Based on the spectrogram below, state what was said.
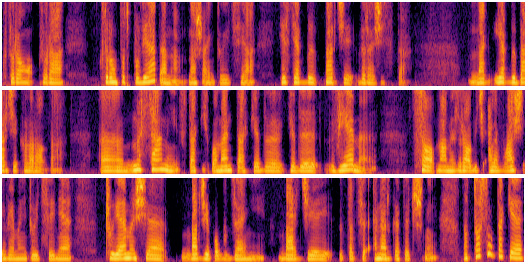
którą, która, którą podpowiada nam nasza intuicja, jest jakby bardziej wyrazista, jakby bardziej kolorowa. E, my sami w takich momentach, kiedy, kiedy wiemy, co mamy zrobić, ale właśnie wiemy intuicyjnie, czujemy się bardziej pobudzeni, bardziej tacy energetyczni. No to są takie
